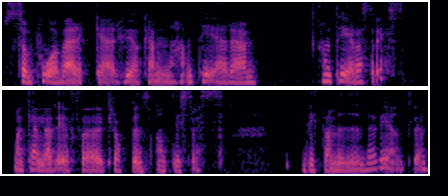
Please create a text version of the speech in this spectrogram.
som påverkar hur jag kan hantera, hantera stress. Man kallar det för kroppens antistressvitaminer egentligen.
